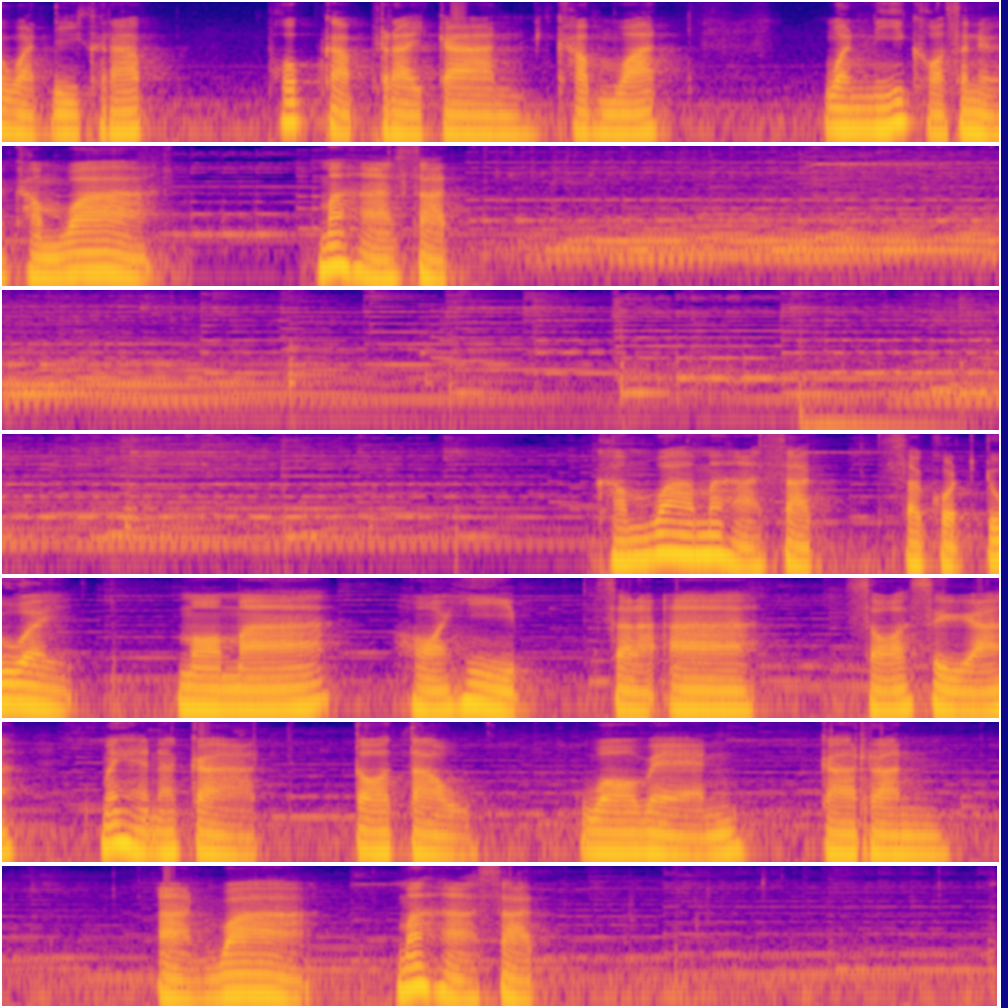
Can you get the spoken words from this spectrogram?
สวัสดีครับ พบกับรายการคำวัด วันนี้ขอเสนอคำว่า มหาสัตว์ คำว่ามหาสัตว์ สะกดด้วย มอม้า หอหีบ สระอา สอเสือ ไม่หันอากาศ ต่อเต่า วอแหวน การัน อ่านว่า มหาสัตว์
